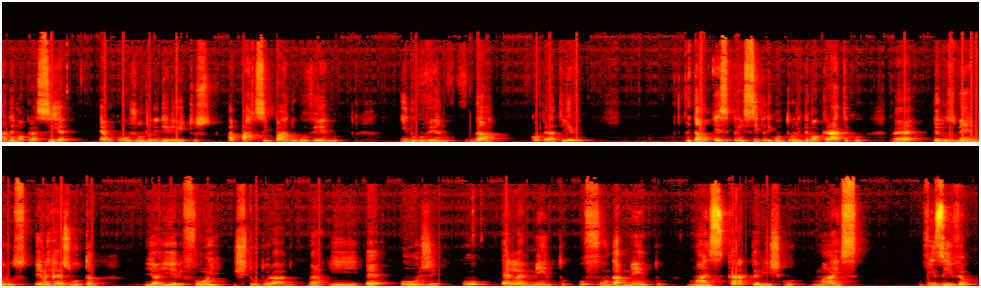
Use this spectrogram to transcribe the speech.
a democracia é um conjunto de direitos a participar do governo e do governo da cooperativa. Então, esse princípio de controle democrático né, pelos membros, ele resulta, e aí ele foi estruturado, né, e é hoje o elemento, o fundamento mais característico, mais visível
